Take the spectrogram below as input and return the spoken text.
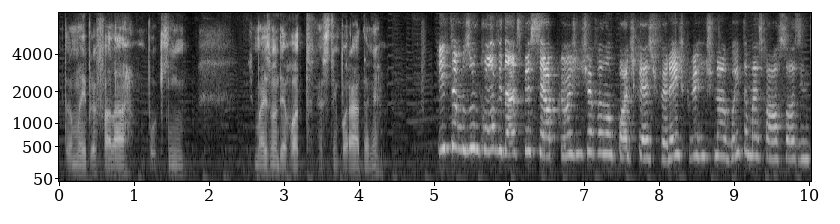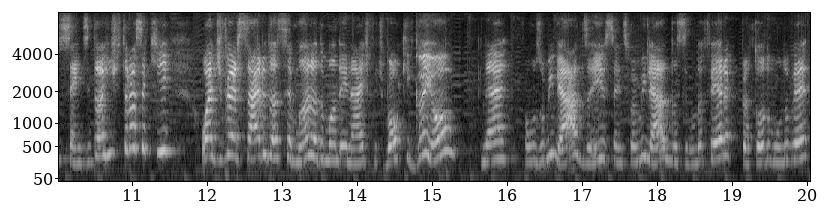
Estamos aí para falar um pouquinho de mais uma derrota nessa temporada, né? E temos um convidado especial, porque hoje a gente vai fazer um podcast diferente, porque a gente não aguenta mais falar sozinho do Saints. Então a gente trouxe aqui o adversário da semana do Monday Night Football, que ganhou, né? Fomos humilhados aí, o Saints foi humilhado na segunda-feira, para todo mundo ver.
